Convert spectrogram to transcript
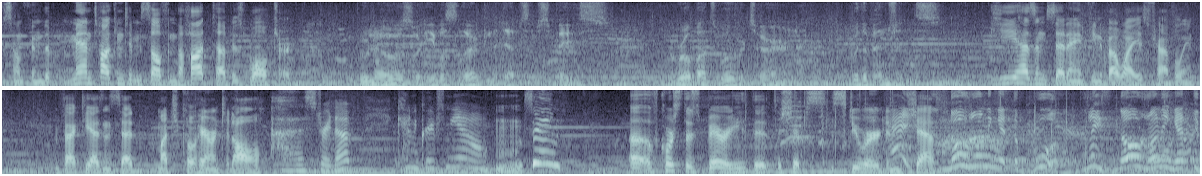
something. The man talking to himself in the hot tub is Walter. Who knows what evils lurk in the depths of space? The robots will return with a vengeance. He hasn't said anything about why he's traveling. In fact, he hasn't said much coherent at all. Uh, straight up, kind of creeps me out. Mm, Same. Uh, of course, there's Barry, the, the ship's steward and Hey, chef. no running at the pool. Please, no running at the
